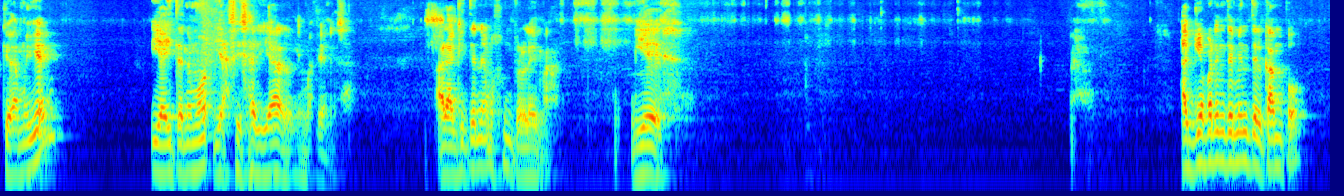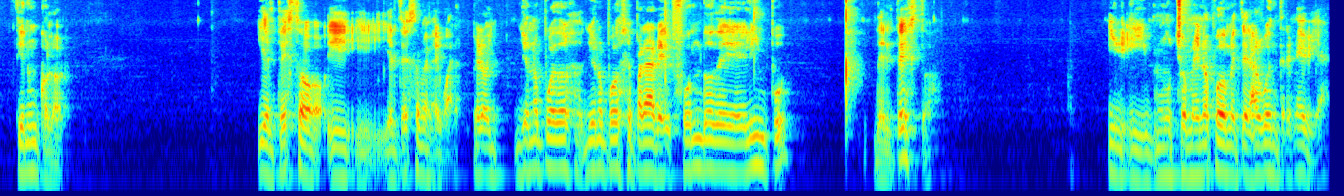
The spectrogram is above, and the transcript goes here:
queda muy bien, y ahí tenemos, y así sería la animación esa. Ahora aquí tenemos un problema, y es Aquí aparentemente el campo tiene un color. Y el texto, y, el texto me da igual. Pero yo no, puedo, yo no puedo separar el fondo del input del texto. Y, mucho menos puedo meter algo entre medias.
